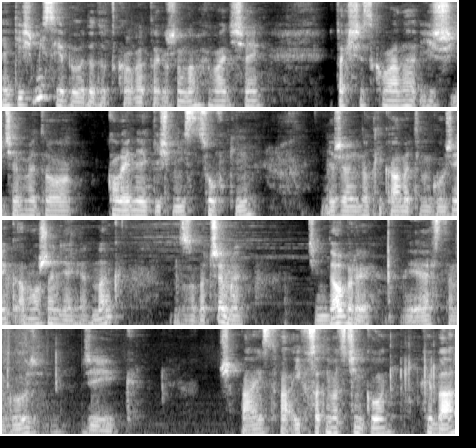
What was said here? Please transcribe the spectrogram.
A jakieś misje były dodatkowe, także no chyba dzisiaj tak się składa, iż idziemy do kolejnej jakiejś miejscówki, jeżeli no klikamy ten guzik, a może nie jednak. Zobaczymy. Dzień dobry, jestem guzik. Proszę Państwa, i w ostatnim odcinku chyba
